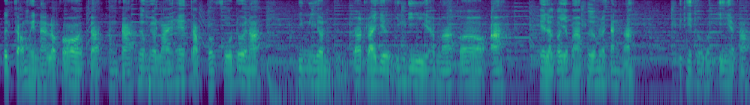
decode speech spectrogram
เปิดกล่องเห็นนะแล้วก็จะทำการเพิ่มยอดไลค์ให้กับตัวโฟลด้วยเนาะยิ่งมียอดยอดไลค์เยอะยิ่งดีครับนะก็อะโอเคเราก็จะมาเพิ่มแล้วกันนะไปที่ตัวเมื่อกี้ครับเนาะ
